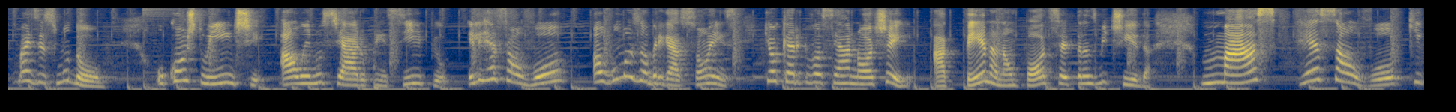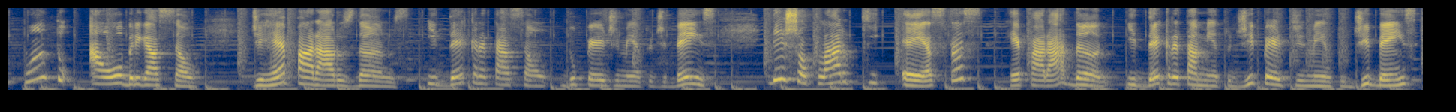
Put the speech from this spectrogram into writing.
Mas isso mudou. O Constituinte, ao enunciar o princípio, ele ressalvou algumas obrigações que eu quero que você anote aí. A pena não pode ser transmitida, mas ressalvou que quanto à obrigação de reparar os danos e decretação do perdimento de bens, deixou claro que estas, reparar dano e decretamento de perdimento de bens,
